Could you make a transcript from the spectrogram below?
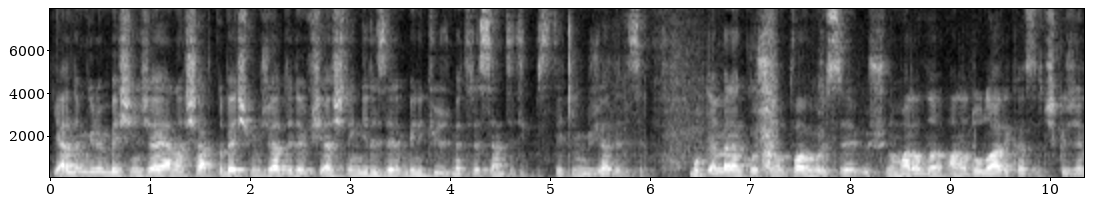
Geldim günün 5. ayağına şartlı 5 mücadele 3 yaşlı İngilizlerin 1200 metre sentetik pistteki mücadelesi. Muhtemelen koşunun favorisi 3 numaralı Anadolu harikası çıkacak.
